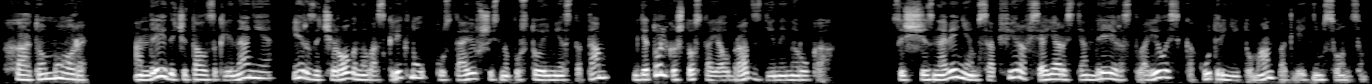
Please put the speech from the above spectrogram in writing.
«Хато море!» Андрей дочитал заклинание и разочарованно воскликнул, уставившись на пустое место там, где только что стоял брат с Диной на руках. С исчезновением сапфира вся ярость Андрея растворилась, как утренний туман под летним солнцем.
